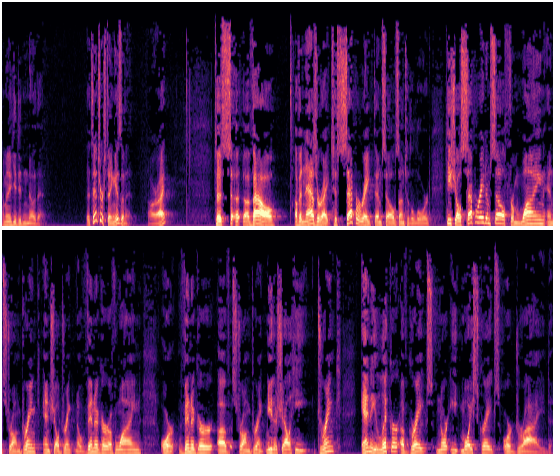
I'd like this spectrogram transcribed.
How many of you didn't know that? That's interesting, isn't it? All right. To a uh, vow of a Nazarite to separate themselves unto the Lord. He shall separate himself from wine and strong drink, and shall drink no vinegar of wine or vinegar of strong drink. Neither shall he drink any liquor of grapes, nor eat moist grapes or dried.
